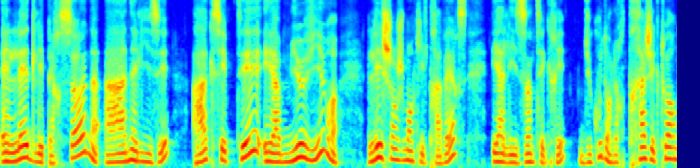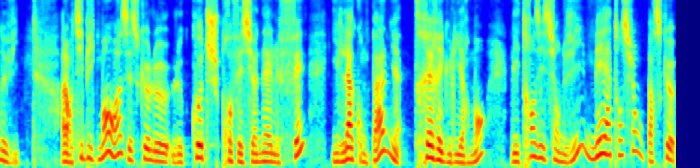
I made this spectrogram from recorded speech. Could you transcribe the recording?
elle aide les personnes à analyser, à accepter et à mieux vivre les changements qu'ils traversent et à les intégrer du coup dans leur trajectoire de vie. Alors typiquement, hein, c'est ce que le, coach professionnel fait. Il accompagne très régulièrement les transitions de vie, mais attention, parce que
